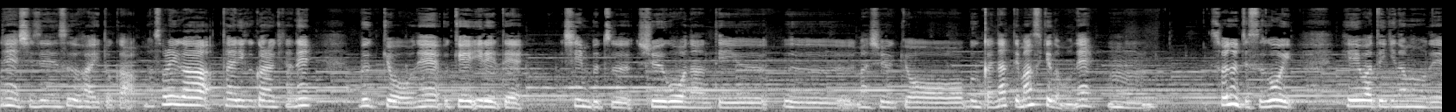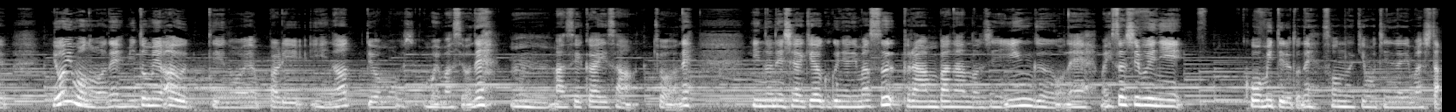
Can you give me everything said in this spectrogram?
ね、自然崇拝とか、まあ、それが大陸から来たね、仏教をね、受け入れて、神仏集合なんていうまあ、宗教文化になってますけどもね、うん、そういうのってすごい平和的なもので、良いものはね、認め合うっていうのはやっぱりいいなって思う思いますよね。うん、まあ世界遺産、今日はね、インドネシア共和国にありますプランバナンの寺院群をね、まあ、久しぶりにこう見てるとね、そんな気持ちになりました。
